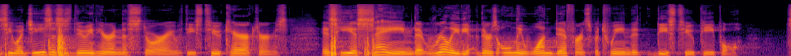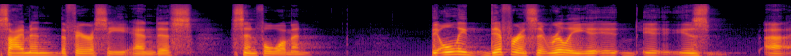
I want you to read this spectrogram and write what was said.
See, what Jesus is doing here in this story with these two characters is he is saying that really the, there's only one difference between the, these two people Simon the Pharisee and this sinful woman. The only difference that really is uh,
